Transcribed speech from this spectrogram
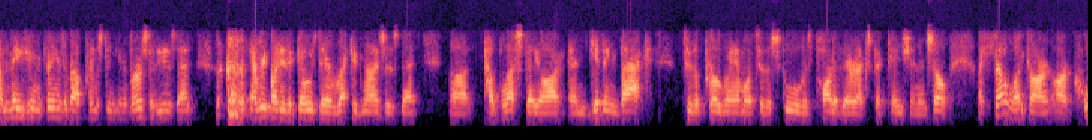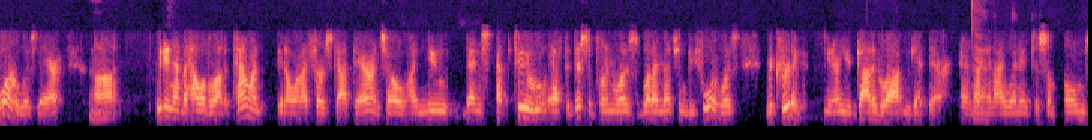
amazing things about Princeton University is that everybody that goes there recognizes that uh, how blessed they are, and giving back to the program or to the school is part of their expectation. And so, I felt like our our core was there. Mm-hmm. We didn't have a hell of a lot of talent, you know, when I first got there, and so I knew then step two after discipline was what I mentioned before was recruiting. You know, you got to go out and get there, and yeah. I, and I went into some homes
